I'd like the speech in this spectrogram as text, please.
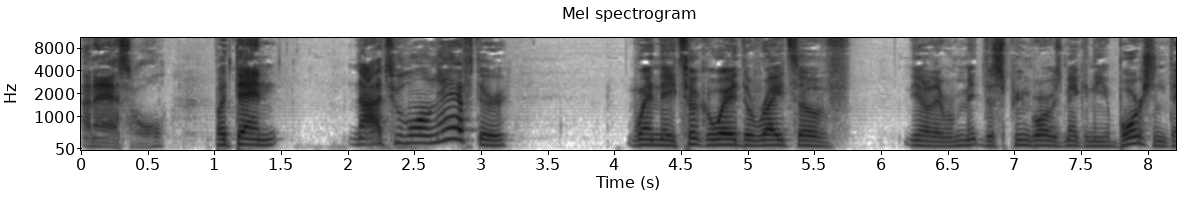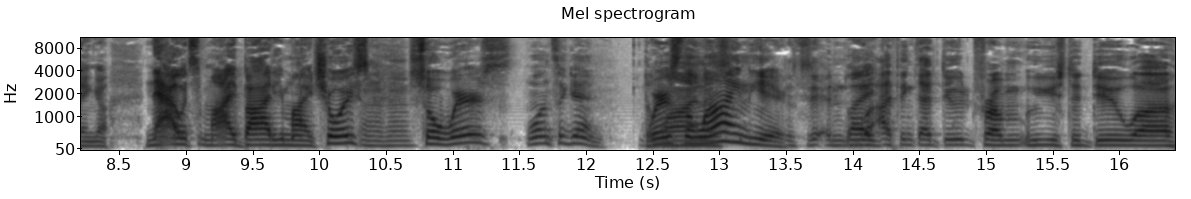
an asshole. But then, not too long after, when they took away the rights of you know, they were the Supreme Court was making the abortion thing. Go, now it's my body, my choice. So where's once again, where's the line is- here? It's- and Like, I think that dude from who used to do uh,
